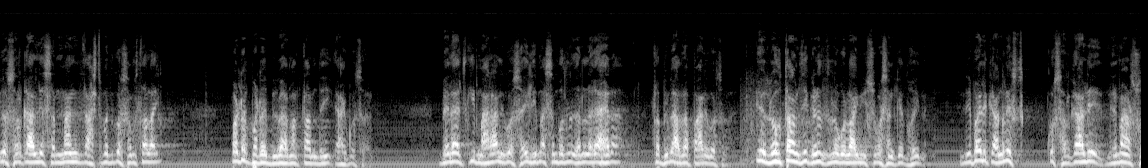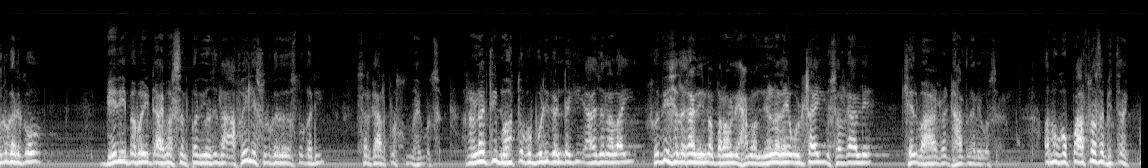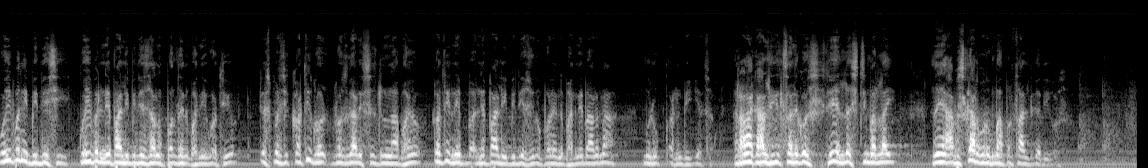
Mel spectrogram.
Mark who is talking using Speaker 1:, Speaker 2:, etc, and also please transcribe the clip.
Speaker 1: यो सरकारले सम्मानित राष्ट्रपतिको संस्थालाई पटक पटक विवादमा तान्दै आएको छ। बेलायतकी महारानीको शैलीमा सम्बोधन गर्न लगाएर त विवादमा पारेको छ। यो लोकतान्त्रिक गणतन्त्रको लागि शुभ सङ्केत होइन। नेपाली काङ्ग्रेसको सरकारले निर्माण सुरु गरेको भेरी बबई डाइभर्सन परियोजना आफैले सुरु गरे जस्तो गरी सरकार प्रस्तुत भएको छ। रणनीतिक महत्त्वको बुढी गण्डकी आयोजनालाई स्वदेशी लगानीमा बनाउने हाम्रो निर्णयलाई उल्टाई यो सरकारले खेलबाड र घात गरेको छ। अबको पाँच वर्षभित्र कोही पनि विदेशी कोही पनि नेपाली विदेश जान पर्दैन भनिएको थियो। त्यसपछि कति रोज रोजगारी सृजना भयो कति नेपाली विदेशीहरू परेन भन्ने बारेमा मुलुक अनभिज्ञ छ। राणाकालदेखि चलेको रेल र स्टिमरलाई नयाँ आविष्कारको रूपमा प्रचालित गरिएको छ।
